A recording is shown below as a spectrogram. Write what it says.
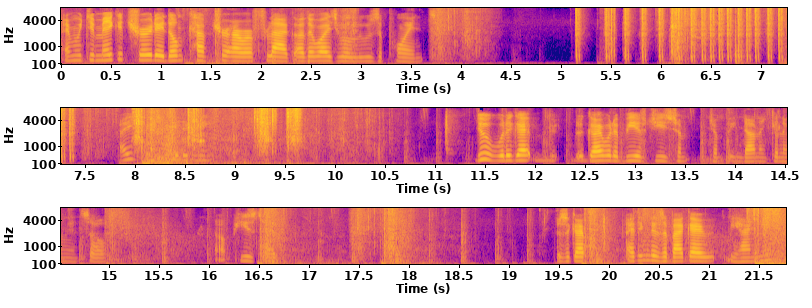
And we need to make it sure they don't capture our flag, otherwise we'll lose a point. Are you kidding me? Dude, with a guy, the guy with a BFG is jump, jumping down and killing himself. Oh, he's dead. There's a guy, I think there's a bad guy behind me.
